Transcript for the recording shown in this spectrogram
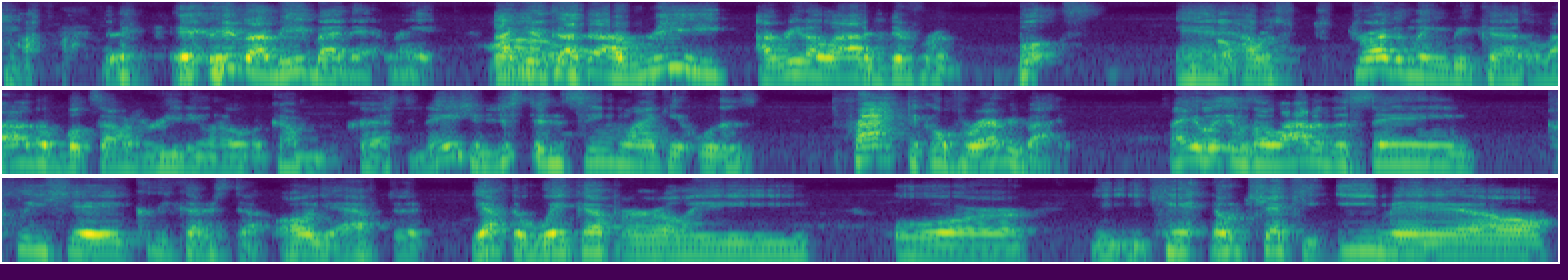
Here's what I mean by that, right? Wow. I, you know, I, I, read, I read a lot of different books, and okay. I was struggling because a lot of the books I was reading on overcoming procrastination just didn't seem like it was practical for everybody. Like it, okay. it was a lot of the same cliche, cookie cutter stuff. Oh, you have to, you have to wake up early, or you, you can't, don't check your email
